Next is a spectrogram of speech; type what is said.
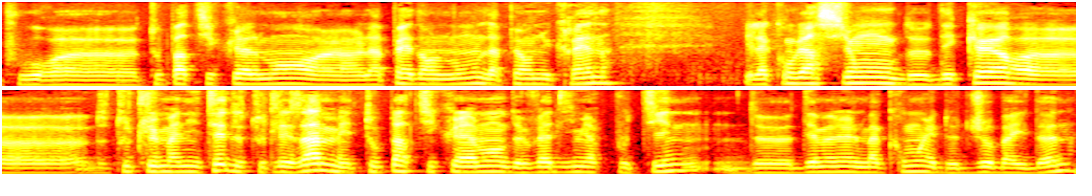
pour euh, tout particulièrement euh, la paix dans le monde, la paix en Ukraine, et la conversion de, des cœurs euh, de toute l'humanité, de toutes les âmes, mais tout particulièrement de Vladimir Poutine, d'Emmanuel Macron et de Joe Biden.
